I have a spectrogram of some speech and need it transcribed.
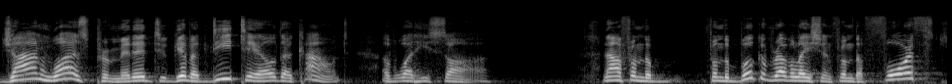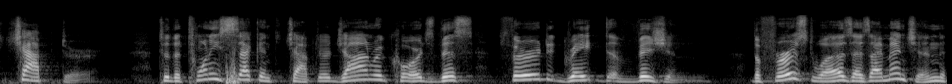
John was permitted to give a detailed account of what he saw. Now, from the, from the book of Revelation, from the fourth chapter to the 22nd chapter, John records this third great division the first was, as I mentioned,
